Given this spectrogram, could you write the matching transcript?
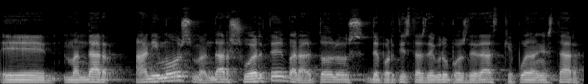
eh, mandar ánimos, mandar suerte para todos los deportistas de grupos de edad que puedan estar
